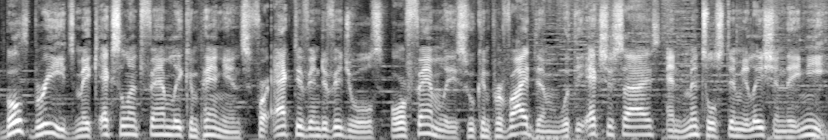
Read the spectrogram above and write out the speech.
Both breeds make excellent family companions for active individuals or families who can provide them with the exercise and mental stimulation they need.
